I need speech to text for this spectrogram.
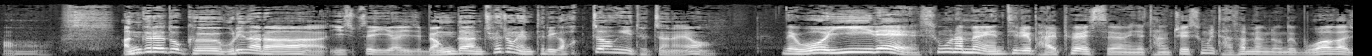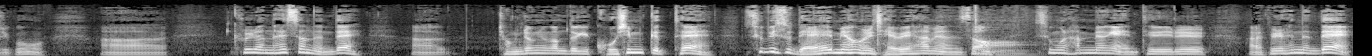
어. 안 그래도 그 우리나라 20세 이하 이제 명단 최종 엔트리가 확정이 됐잖아요. 네, 5월 2일에 21명 엔트리를 발표했어요. 이제 당초에 25명 정도 모아가지고 아, 훈련을 했었는데 아, 정정용 감독이 고심 끝에 수비수 4명을 제외하면서 어. 21명의 엔트리를 발표를 했는데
